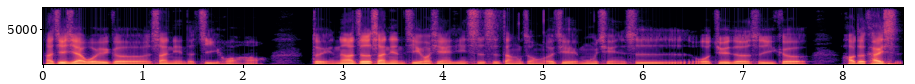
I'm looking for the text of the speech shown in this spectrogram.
那接下来我有一个三年的计划，哈，对，那这三年的计划现在已经实施当中，而且目前是我觉得是一个好的开始，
